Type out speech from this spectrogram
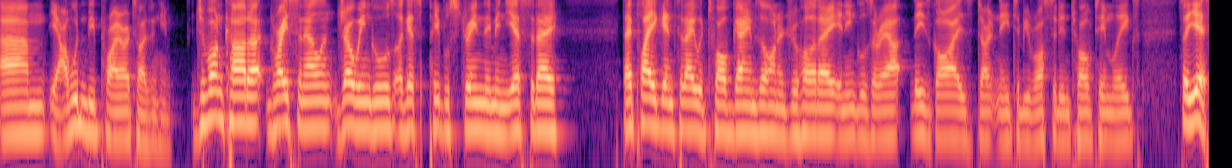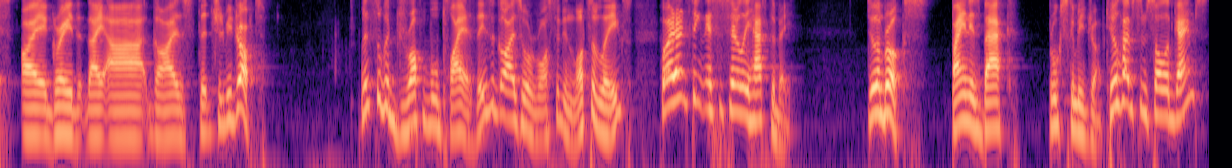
Um, yeah, I wouldn't be prioritizing him. Jevon Carter, Grayson Allen, Joe Ingles. I guess people streamed them in yesterday. They play again today with 12 games on, and Jrue Holiday and Ingles are out. These guys don't need to be rostered in 12 team leagues. So, yes, I agree that they are guys that should be dropped. Let's look at droppable players. These are guys who are rostered in lots of leagues who I don't think necessarily have to be. Dillon Brooks. Bane is back. Brooks can be dropped. He'll have some solid games.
